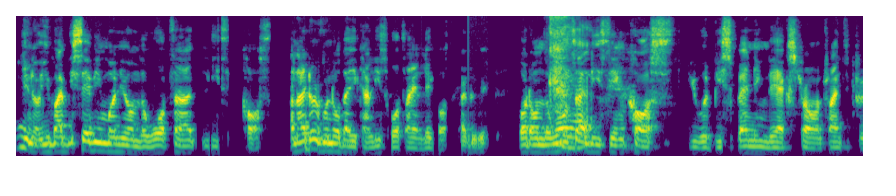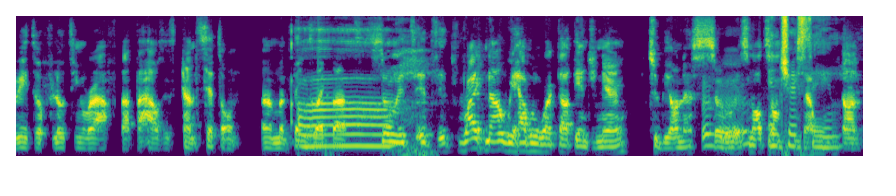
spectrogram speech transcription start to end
you know, you might be saving money on the water leasing cost, and I don't even know that you can lease water in Lagos, by the way. But on the water Yeah. leasing cost, you would be spending the extra on trying to create a floating raft that the houses can sit on, um, and things like that. So Oh. it's it's it's right now we haven't worked out the engineering, to be honest. So Mhm. it's not something that Interesting. we've done.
